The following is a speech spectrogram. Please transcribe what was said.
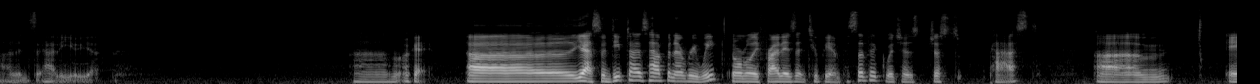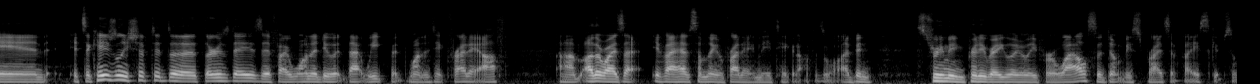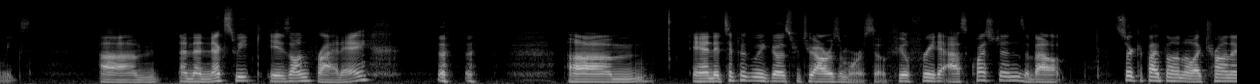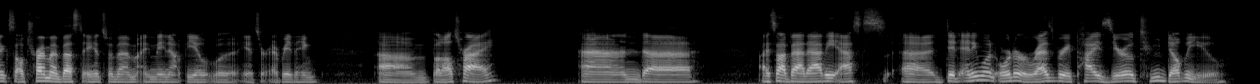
I didn't say hi to you yet. Um, okay. Uh, yeah, so deep dives happen every week, normally Fridays at 2 p.m. Pacific, which is just passed. Um, and it's occasionally shifted to Thursdays if I want to do it that week but want to take Friday off. Um, otherwise, I, if I have something on Friday, I may take it off as well. I've been streaming pretty regularly for a while, so don't be surprised if I skip some weeks. Um, and then next week is on Friday. um, and it typically goes for two hours or more. So feel free to ask questions about CircuitPython, electronics. I'll try my best to answer them. I may not be able to answer everything, um, but I'll try. And uh, I saw Bad Abby asks, uh, did anyone order a Raspberry Pi Zero 2W?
